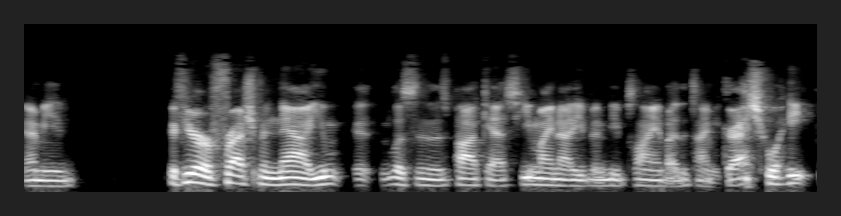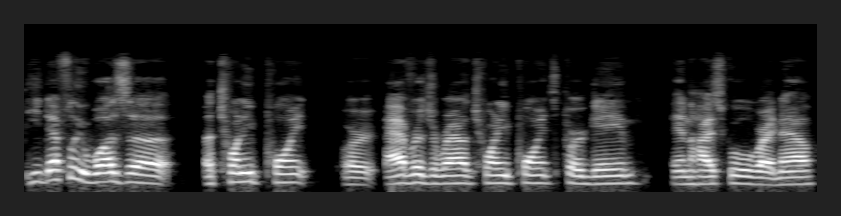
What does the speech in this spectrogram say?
I mean, if you're a freshman now, you uh, listen to this podcast, he might not even be playing by the time you graduate. He definitely was a, a 20 point or average around 20 points per game in high school right now.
